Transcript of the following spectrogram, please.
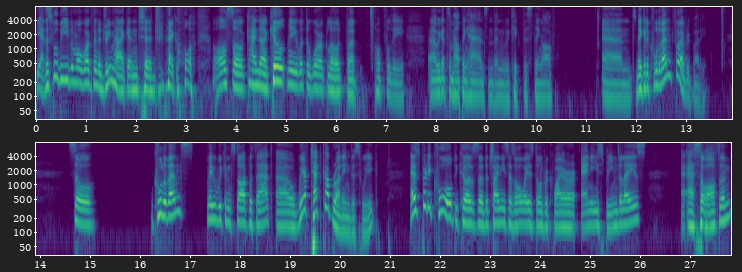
yeah this will be even more work than a dreamhack and uh, dreamhack also kind of killed me with the workload but hopefully uh, we get some helping hands and then we kick this thing off and make it a cool event for everybody so cool events maybe we can start with that uh, we have ted cup running this week and it's pretty cool because uh, the Chinese, as always, don't require any stream delays as so often.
